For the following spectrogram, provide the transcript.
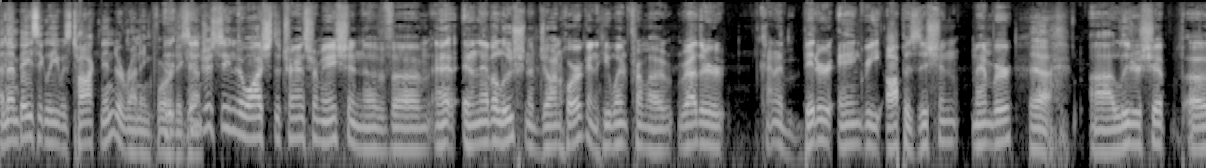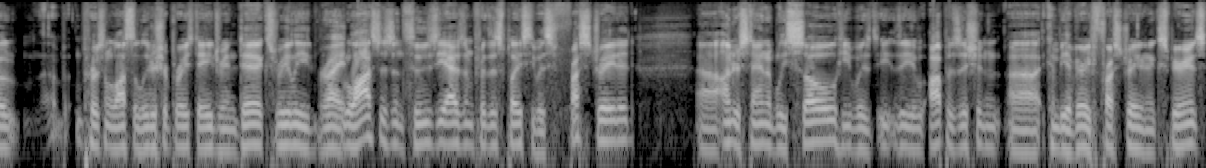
and then basically he was talked into running for it again. It's interesting to watch the transformation of um, an evolution of John Horgan. He went from a rather kind of bitter, angry opposition member, Yeah. uh, leadership uh, a person who lost the leadership race to Adrian Dix. Really, Right. lost his enthusiasm for this place. He was frustrated. Uh, understandably so. He was the opposition uh, can be a very frustrating experience,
